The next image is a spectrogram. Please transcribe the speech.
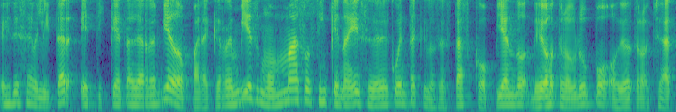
es deshabilitar etiqueta de reenviado para que reenvíes momazos sin que nadie se dé cuenta que los estás copiando de otro grupo o de otro chat.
